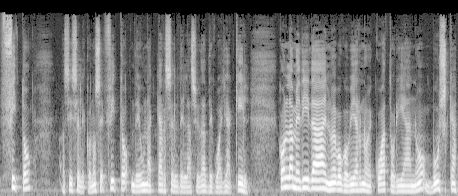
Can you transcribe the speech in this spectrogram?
Fito, así se le conoce, Fito, de una cárcel de la ciudad de Guayaquil. Con la medida, el nuevo gobierno ecuatoriano busca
